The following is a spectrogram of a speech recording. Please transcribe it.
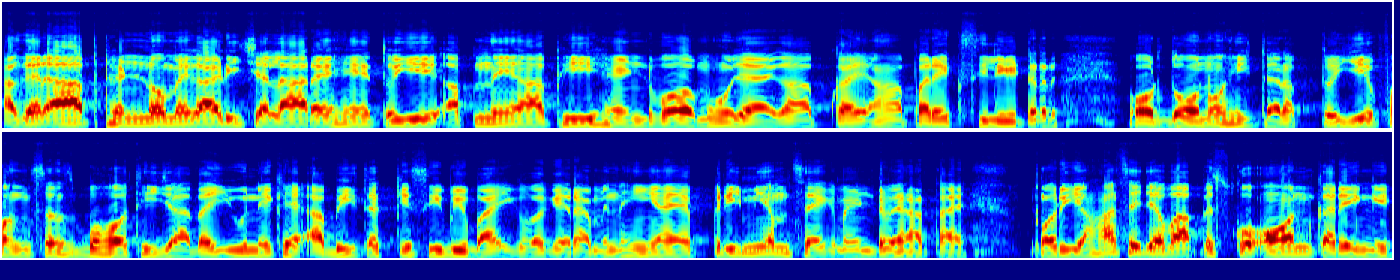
अगर आप ठंडों में गाड़ी चला रहे हैं तो ये अपने आप ही हैंड वार्म हो जाएगा आपका यहाँ पर एक्सीटर और दोनों ही तरफ़। तो ये फ़ंक्शंस बहुत ही ज़्यादा यूनिक है। अभी तक किसी भी बाइक वगैरह में नहीं आया प्रीमियम सेगमेंट में आता है। और यहाँ से जब आप इसको ऑन करेंगे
